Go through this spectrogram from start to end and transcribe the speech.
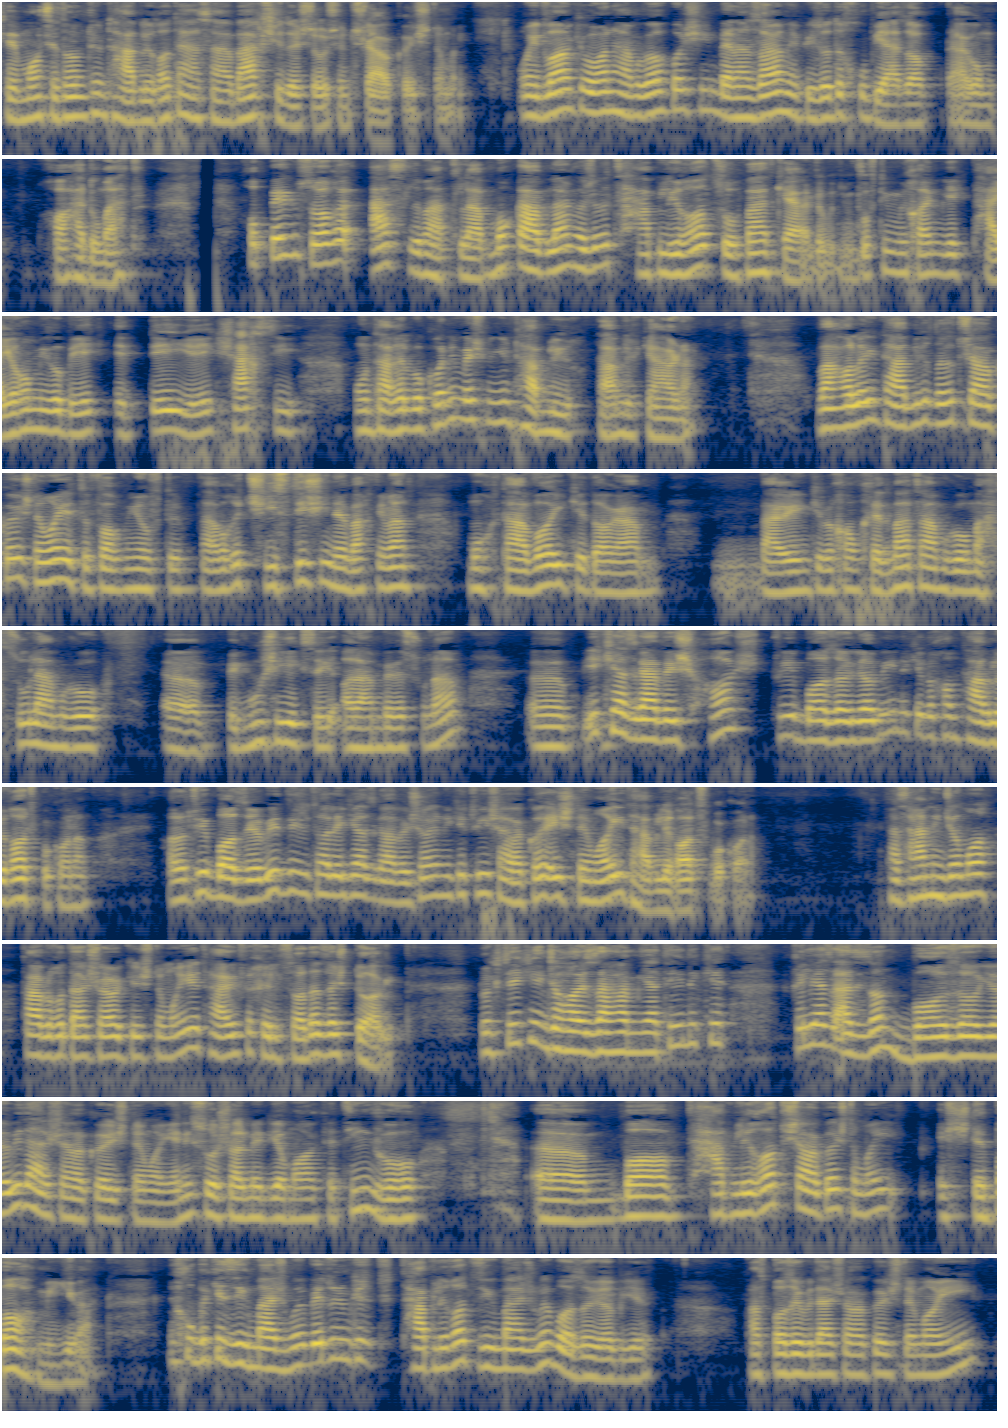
که ما چطور می‌تونیم تبلیغات اثر بخشی داشته باشیم تو شبکه اجتماعی. امیدوارم که با من همراه باشیم به نظرم اپیزود خوبی از آب در خواهد اومد. خب بریم سراغ اصل مطلب. ما قبلا راجع به تبلیغات صحبت کرده بودیم. گفتیم می‌خوایم یک پیامی رو به یک عده یا یک شخصی منتقل بکنیم. بهش میگیم تبلیغ تبلیغ کردن. و حالا این تبلیغ داره تو شبکه اجتماعی اتفاق میفته در واقع چیستیش اینه؟ وقتی من محتوایی که دارم برای اینکه بخوام خدمتم رو محصولم رو به گوش یک سری آدم برسونم یکی از روش هاش توی بازاریابی اینه که بخوام تبلیغات بکنم. حالا توی بازاریابی دیجیتال یکی از روش ها اینه که توی شبکه های اجتماعی تبلیغات بکنم. پس همینجا ما تبلیغات در شبکه اجتماعی تعریف خیلی ساده ازش داریم. نکته که اینجا حائز اهمیته اینه که خیلی از عزیزان بازاریابی در شبکه اجتماعی یعنی social media marketing رو با تبلیغات شبکه اجتماعی اشتباه می‌گیرن. این خوبه که زیر مجموعه بدونیم که تبلیغات زیر مجموعه بازاریابیه. پس بازاریابی در شبکه اجتماعی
